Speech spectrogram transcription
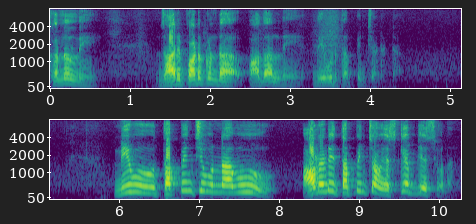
కన్నుల్ని జారి పడకుండా పాదాలని దేవుడు తప్పించాడు. నీవు తప్పించి ఉన్నావు. ఆల్రెడీ తప్పించావు ఎస్కేప్ చేసావు నన్ను.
